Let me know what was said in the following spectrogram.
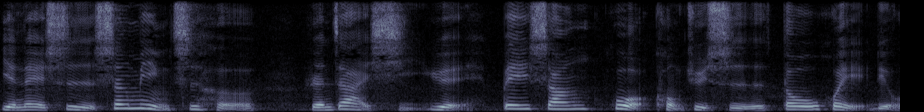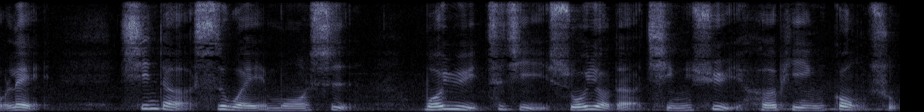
眼泪是生命之河，人在喜悦、悲伤或恐惧时都会流泪。新的思维模式：我与自己所有的情绪和平共处。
